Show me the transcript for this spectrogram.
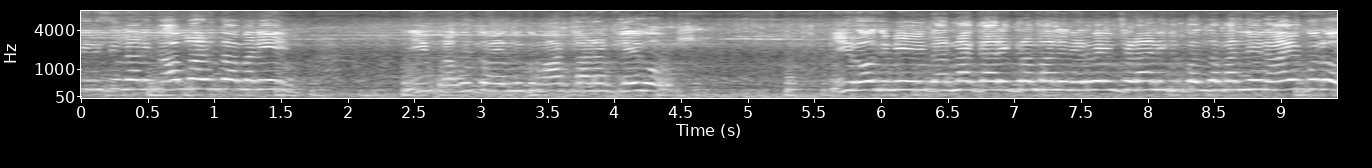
సిరిసిల్లని కాపాడుతామని ఈ ప్రభుత్వం ఎందుకు మాట్లాడట్లేదు? ఈరోజు మీ ధర్నా కార్యక్రమాన్ని నిర్వహించడానికి కొంతమంది నాయకులు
